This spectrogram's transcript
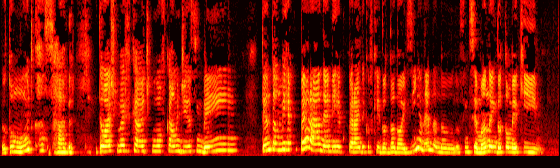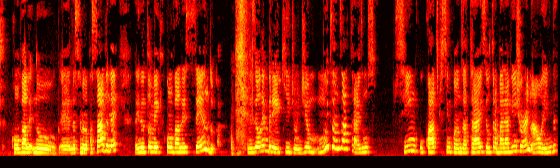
Eu tô muito cansada. Então acho que vai ficar, tipo, vou ficar um dia assim bem tentando me recuperar, né? Me recuperar ainda que eu fiquei dodóizinha, né? No, no fim de semana ainda eu tô meio que convale... no, é, na semana passada, né? Ainda tô meio que convalescendo, mas eu lembrei aqui de um dia, muitos anos atrás, uns 5, 4, 5 anos atrás, eu trabalhava em jornal ainda.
